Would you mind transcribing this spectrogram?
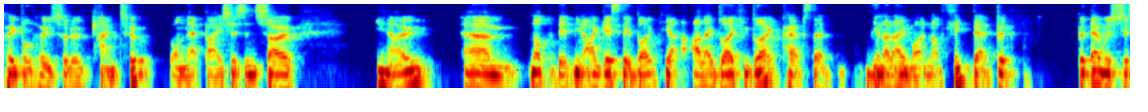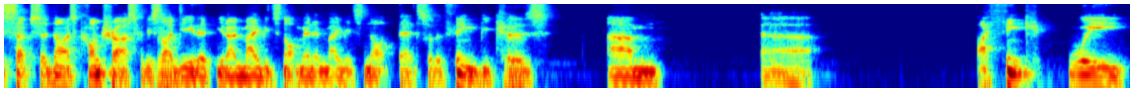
people who sort of came to on that basis. And so, you know, um, not that they're, you know, I guess they're bloke, yeah, are they blokey bloke? Perhaps that, you know, they might not think that, but but that was just such a nice contrast for this Mm. idea that, you know, maybe it's not men and maybe it's not that sort of thing because um uh, I think we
